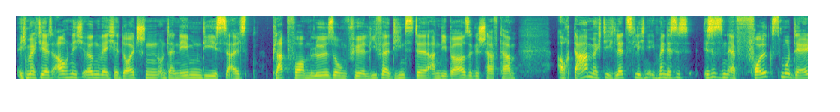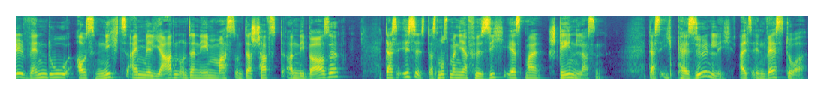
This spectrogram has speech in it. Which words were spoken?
Ich möchte jetzt auch nicht irgendwelche deutschen Unternehmen, die es als Plattformlösung für Lieferdienste an die Börse geschafft haben. Auch da möchte ich letztlich, ich meine, das ist, ist es ein Erfolgsmodell, wenn du aus nichts ein Milliardenunternehmen machst und das schaffst an die Börse? Das ist es. Das muss man ja für sich erstmal stehen lassen. dass ich persönlich als Investor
